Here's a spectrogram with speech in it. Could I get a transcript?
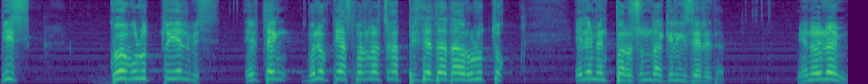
биз көп улуттуу элбиз эртең бөлөк диаспоралар чыгат бизде да дагы улуттук элемент бар ушуну да киргизели деп мен ойлойм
